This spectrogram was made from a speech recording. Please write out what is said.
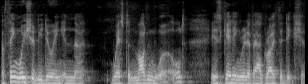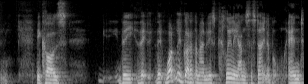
the thing we should be doing in the Western modern world is getting rid of our growth addiction, because the, the, the, what we've got at the moment is clearly unsustainable, and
